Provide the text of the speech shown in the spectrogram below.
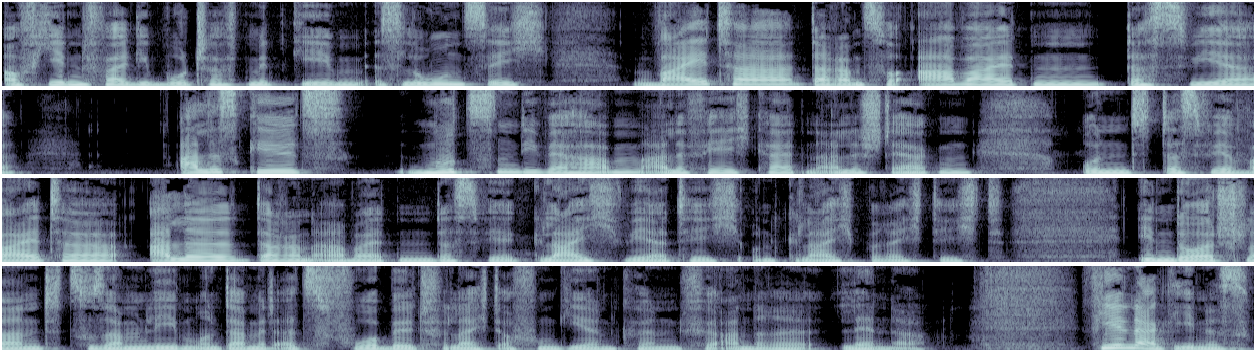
auf jeden Fall die Botschaft mitgeben, es lohnt sich weiter daran zu arbeiten, dass wir alle Skills nutzen, die wir haben, alle Fähigkeiten, alle Stärken und dass wir weiter alle daran arbeiten, dass wir gleichwertig und gleichberechtigt in Deutschland zusammenleben und damit als Vorbild vielleicht auch fungieren können für andere Länder. Vielen Dank, Ines.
